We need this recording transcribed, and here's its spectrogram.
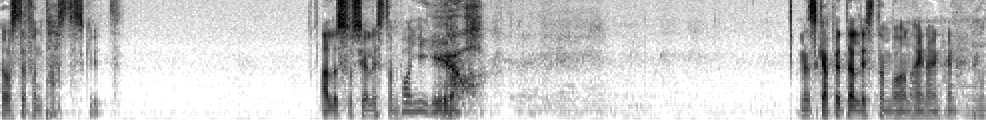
Høres det fantastisk ut? Alle sosialistene bare ja! Mens kapitalistene bare nei, nei, nei. nei.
